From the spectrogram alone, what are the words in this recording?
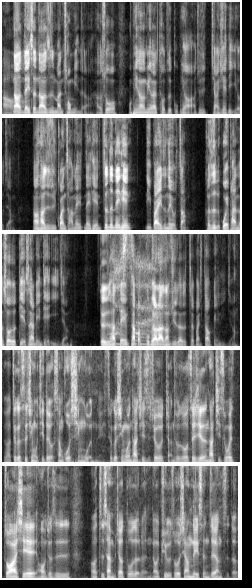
哦那雷神当然是蛮聪明的啦，他就说我平常没有在投资股票啊，就是讲一些理由这样，然后他就去观察那那天真的那天礼拜一真的有涨，可是尾盘的时候就跌剩下零点一这样，对对，他等于他把股票拉上去再再把你倒给你这样，对啊，这个事情我记得有上过新闻呢、这个新闻他其实就有讲，就是说这些人他其实会抓一些哦，就是呃资产比较多的人，然后譬如说像雷神这样子的，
